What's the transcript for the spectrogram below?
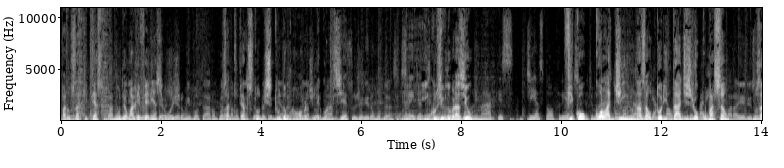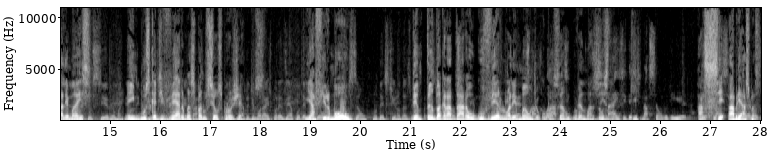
Para os arquitetos do mundo, é uma referência hoje. Os arquitetos todos estudam a obra de Le Corbusier. Inclusive no Brasil, ficou coladinho nas autoridades de ocupação, nos alemães, em busca de verbas para os seus projetos. E afirmou, tentando agradar ao governo alemão de ocupação, o governo nazista, que a se, abre aspas,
